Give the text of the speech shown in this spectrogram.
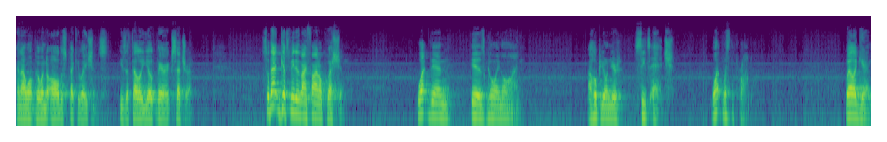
And I won't go into all the speculations. He's a fellow yoke bearer, etc. So that gets me to my final question. What then is going on? I hope you're on your seat's edge. What was the problem? Well, again,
